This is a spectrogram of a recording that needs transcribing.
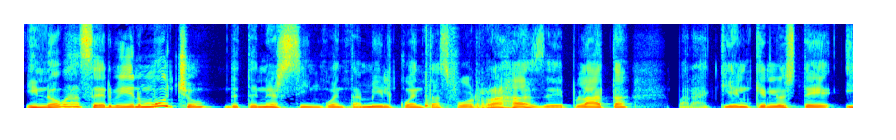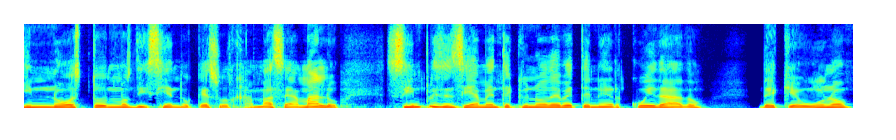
y no va a servir mucho de tener 50 mil cuentas forradas de plata para quien que lo esté y no estamos diciendo que eso jamás sea malo, simple y sencillamente que uno debe tener cuidado de que uno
